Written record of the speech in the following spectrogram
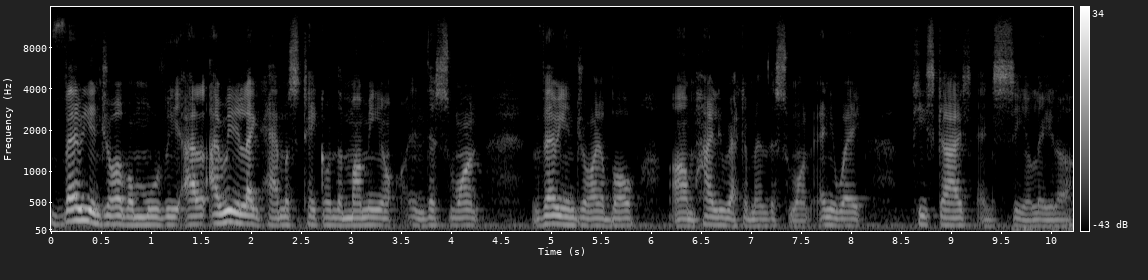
very enjoyable movie. I, I really liked Hammer's take on the mummy in this one, very enjoyable. Um, highly recommend this one. Anyway, Peace, guys, and see you later.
